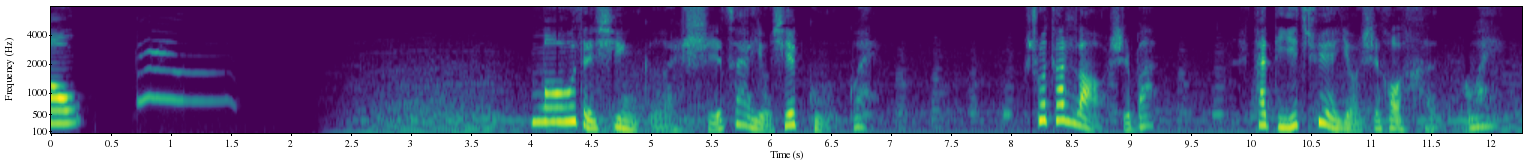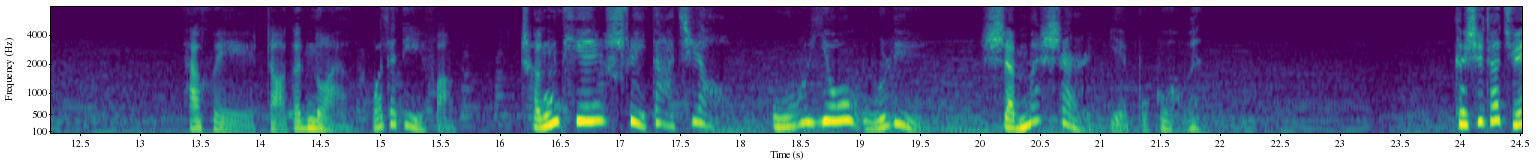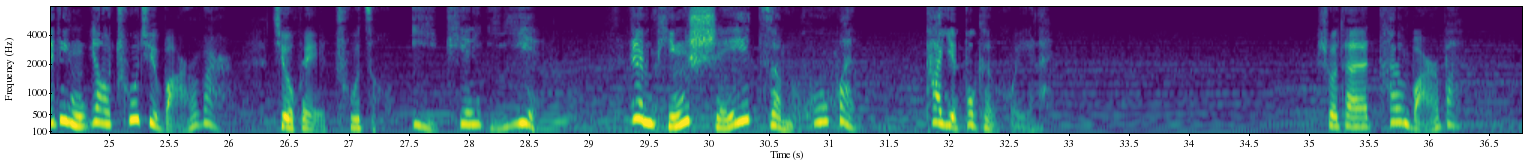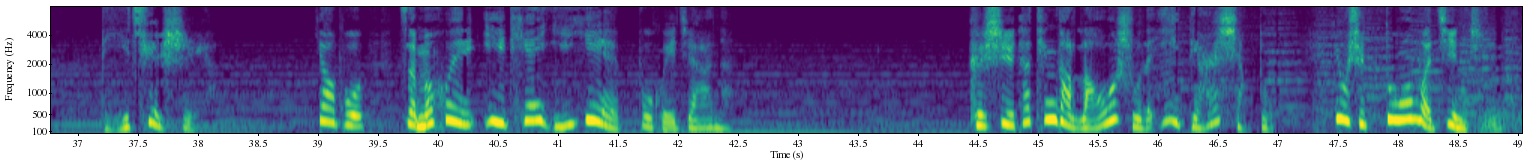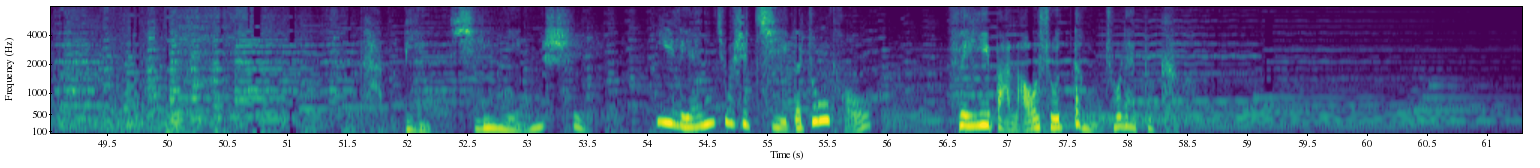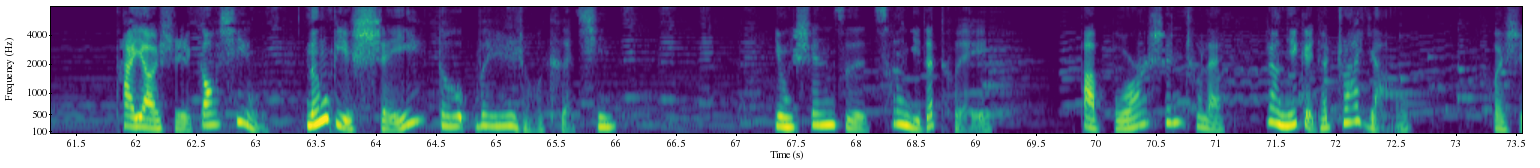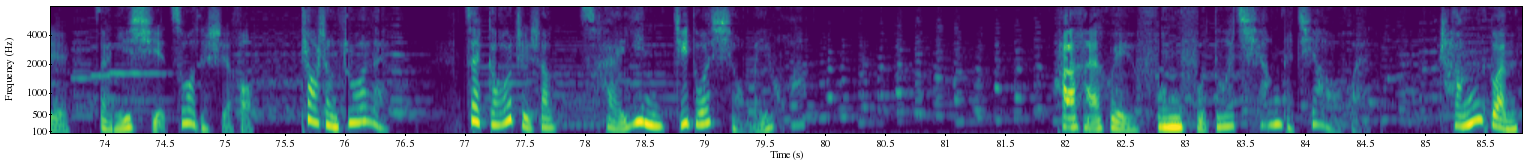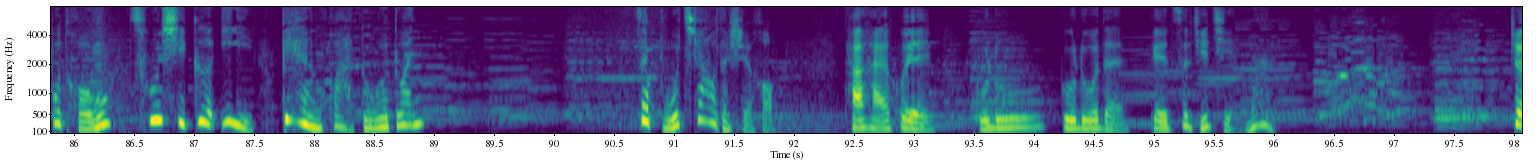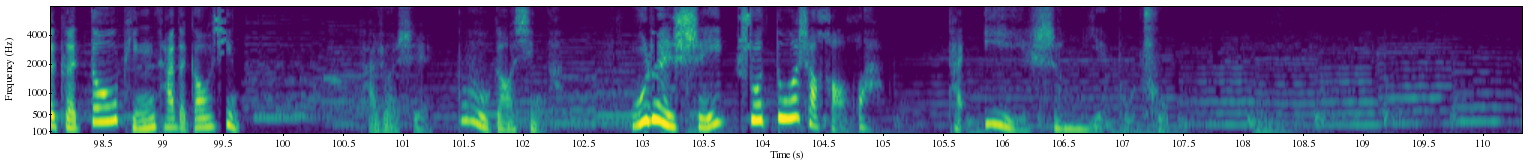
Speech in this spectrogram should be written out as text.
猫。猫的性格实在有些古怪。说它老实吧，它的确有时候很乖。它会找个暖和的地方，成天睡大觉，无忧无虑，什么事儿也不过问。可是它决定要出去玩玩，就会出走一天一夜，任凭谁怎么呼唤，它也不肯回来。说他贪玩吧。的确是呀，要不怎么会一天一夜不回家呢？可是他听到老鼠的一点响动，又是多么尽职。他屏息凝视，一连就是几个钟头，非把老鼠等出来不可。他要是高兴，能比谁都温柔可亲。用身子蹭你的腿，把脖儿伸出来，让你给它抓痒；或是在你写作的时候，跳上桌来，在稿纸上彩印几朵小梅花。它还会丰富多腔的叫唤，长短不同，粗细各异，变化多端。在不叫的时候，它还会咕噜咕噜的给自己解闷儿。这可都凭他的高兴。他若是不高兴啊，无论谁说多少好话，他一声也不出。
